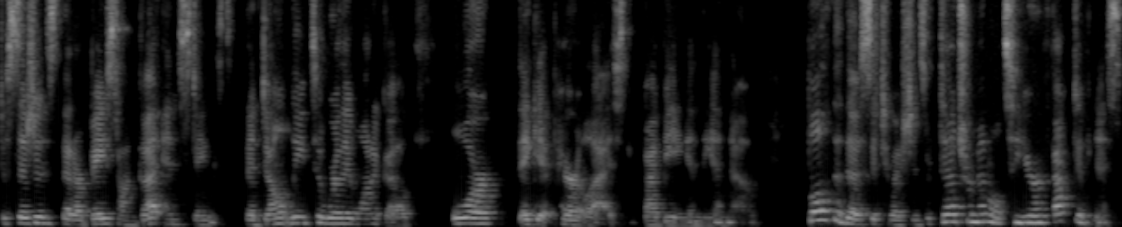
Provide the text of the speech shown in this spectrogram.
decisions that are based on gut instincts that don't lead to where they want to go or they get paralyzed by being in the unknown. Both of those situations are detrimental to your effectiveness.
